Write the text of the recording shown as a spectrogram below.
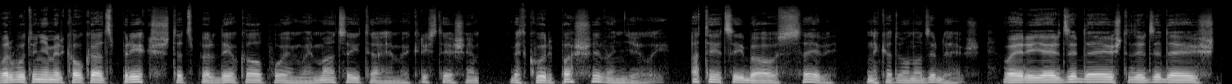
varbūt viņiem ir kaut kāds priekšstats par dievkalpojumu vai mācītājiem vai kristiešiem, bet kuri paši evaņģēlī attiecībā uz sevi nekad vēl nav dzirdējuši. Vai arī, ja ir dzirdējuši, tad ir dzirdējuši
